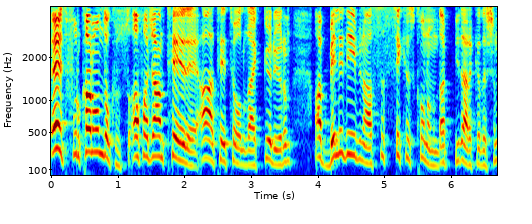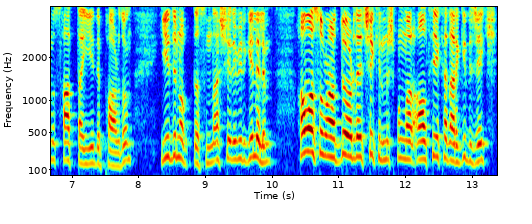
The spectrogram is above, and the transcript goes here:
Evet Furkan 19 Afacan TR ATT olarak görüyorum. Abi belediye binası 8 konumunda bir arkadaşımız hatta 7 pardon. 7 noktasında şöyle bir gelelim. Hava sonra 4'e çekilmiş bunlar 6'ya kadar gidecek.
